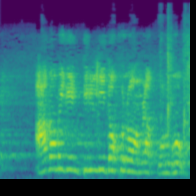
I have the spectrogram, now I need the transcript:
আগামী দিন দিল্লি দখলও আমরা করব।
